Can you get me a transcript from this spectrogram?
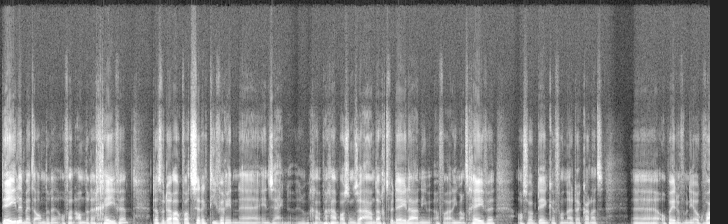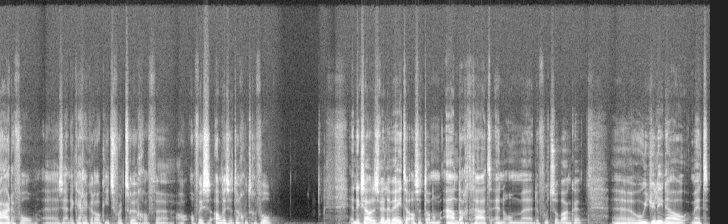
delen met anderen of aan anderen geven, dat we daar ook wat selectiever in, in zijn. We gaan, we gaan pas onze aandacht verdelen aan, of aan iemand geven als we ook denken van nou, daar kan het op een of andere manier ook waardevol zijn. Dan krijg ik er ook iets voor terug of, of is, al is het een goed gevoel. En ik zou dus willen weten, als het dan om aandacht gaat en om uh, de voedselbanken, uh, hoe jullie nou met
